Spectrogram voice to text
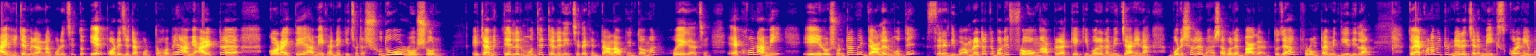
হাই হিটে আমি রান্না করেছি। তো এরপরে যেটা করতে হবে, আমি আরেকটা কড়াইতে আমি এখানে কিছুটা শুধু রসুন, এটা আমি তেলের মধ্যে টেলে নিচ্ছি। দেখেন, টালাও কিন্তু আমার হয়ে গেছে। এখন আমি এই রসুনটা আমি ডালের মধ্যে ছেড়ে দিব। আমরা এটাকে বলি ফ্রং। আপনারা কে কী বলেন আমি জানি না। বরিশালের ভাষা বলে বাগার। তো যাই হোক, ফ্রংটা আমি দিয়ে দিলাম। তো এখন আমি একটু নেড়েচেড়ে মিক্স করে নিব।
